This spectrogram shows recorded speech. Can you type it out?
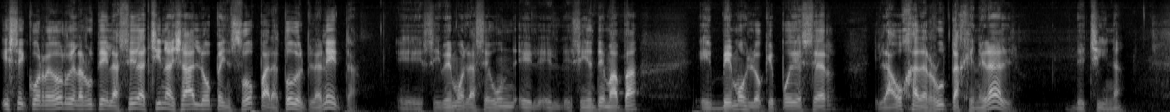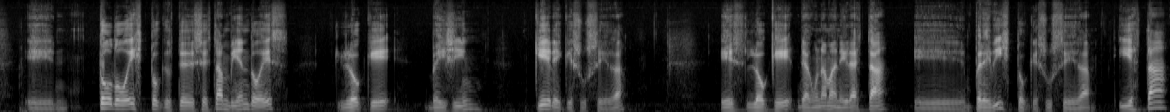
Ese corredor de la ruta de la seda, China ya lo pensó para todo el planeta. Eh, si vemos la el, siguiente mapa, eh, vemos lo que puede ser la hoja de ruta general de China. Eh, todo esto que ustedes están viendo es lo que Beijing quiere que suceda, es lo que de alguna manera está previsto que suceda y está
